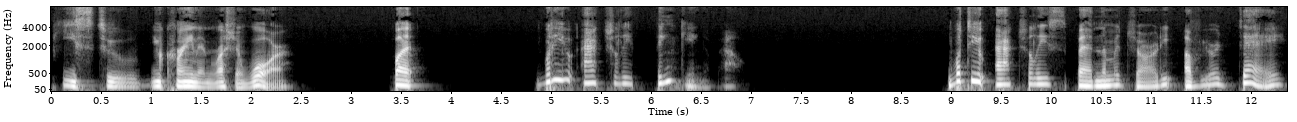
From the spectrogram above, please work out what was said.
peace to Ukraine and Russian war. But what are you actually thinking about? What do you actually spend the majority of your day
